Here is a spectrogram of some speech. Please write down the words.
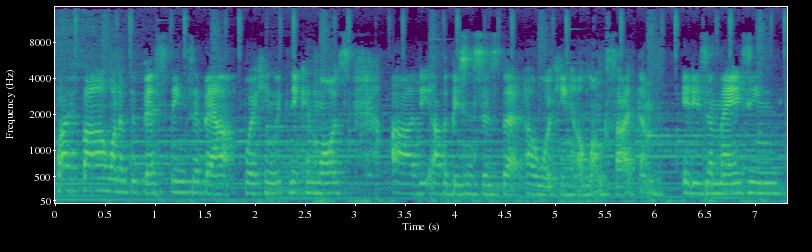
By far, one of the best things about working with Nick and Woz are the other businesses that are working alongside them. It is amazing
